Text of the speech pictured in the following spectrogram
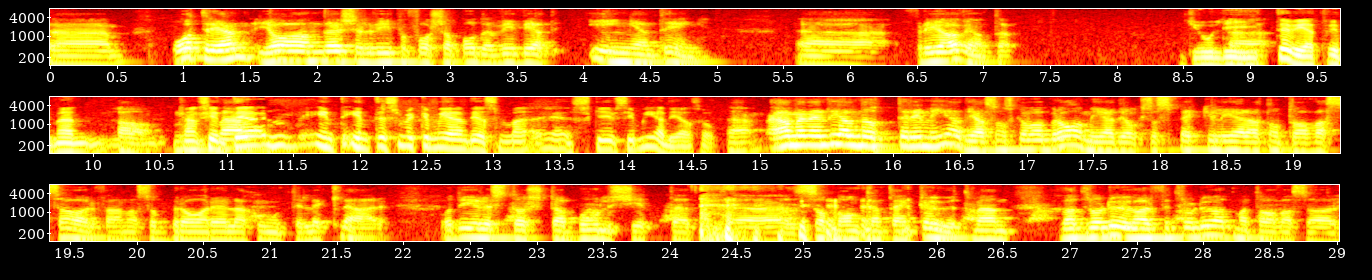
Uh, återigen, jag och Anders, eller vi på Forsa-podden, vi vet ingenting. Uh, för det gör vi inte. Jo, lite vet vi, men ja, kanske men, inte, inte, inte så mycket mer än det som eh, skrivs i media. Så. Ja, men en del nutter i media som ska vara bra media också spekulerar att de tar Vassör för han har så bra relation till Leclerc. Och det är det största bullshitet eh, som någon kan tänka ut. Men vad tror du? Varför tror du att man tar Vassör?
